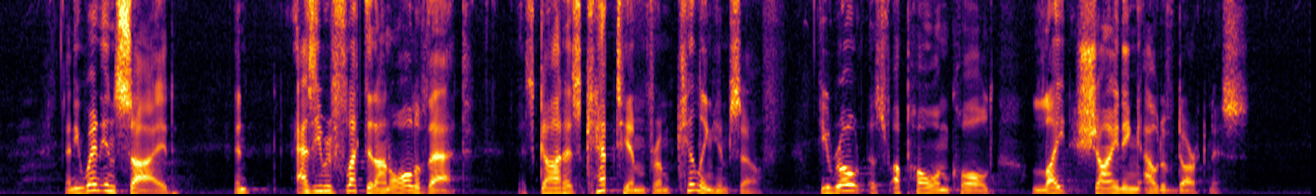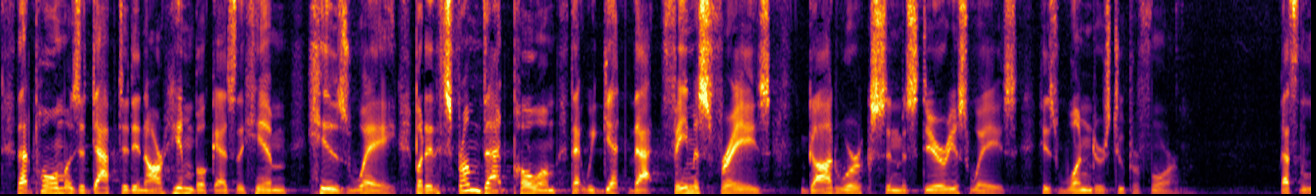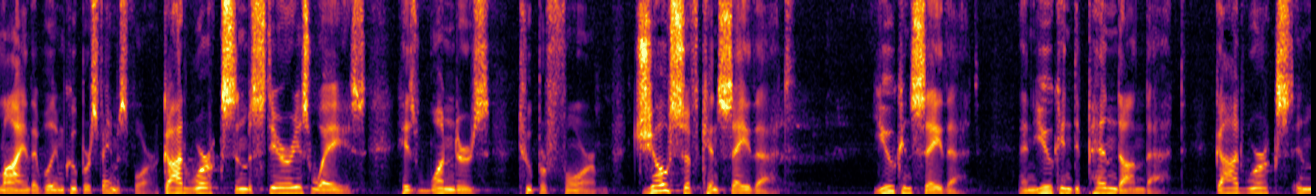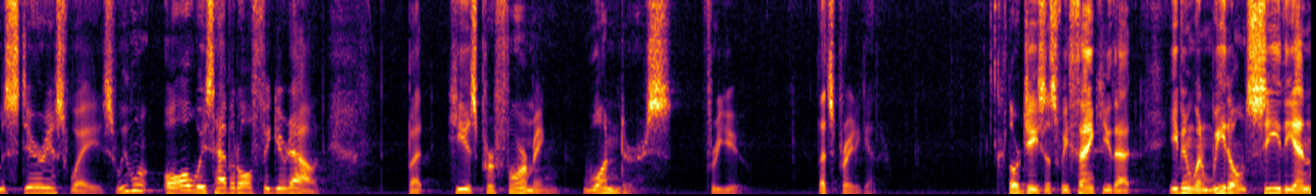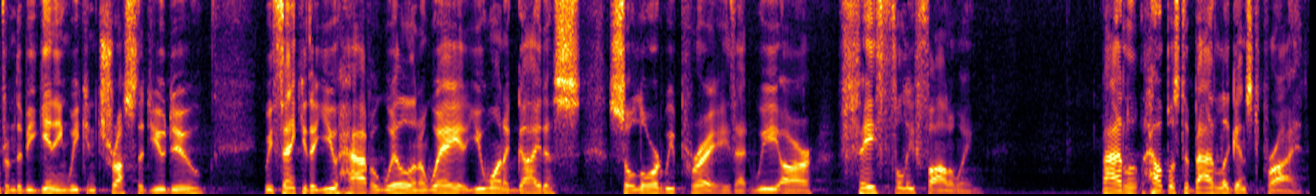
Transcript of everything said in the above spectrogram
And he went inside, and as he reflected on all of that, as God has kept him from killing himself, he wrote a poem called Light Shining Out of Darkness. That poem was adapted in our hymn book as the hymn His Way. But it's from that poem that we get that famous phrase God works in mysterious ways, his wonders to perform. That's the line that William Cowper is famous for. God works in mysterious ways, his wonders to perform. Joseph can say that. You can say that. And you can depend on that. God works in mysterious ways. We won't always have it all figured out but He is performing wonders for you. Let's pray together. Lord Jesus, we thank you that even when we don't see the end from the beginning, we can trust that you do. We thank you that you have a will and a way, that you want to guide us. So, Lord, we pray that we are faithfully following. Battle, help us to battle against pride.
